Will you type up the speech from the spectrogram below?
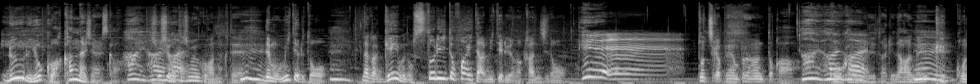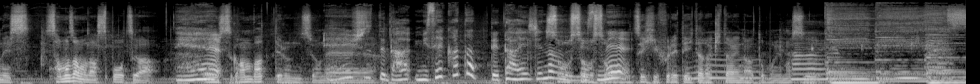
ルールよくわかんないじゃないですか、はいはいはい。正直私もよくわかんなくて、うん。でも見てると、ん。なんかゲームのストリートファイター見てるような感じのへえ。どっちがぴょんぴょんとかはいはいはい。効果が出たり。だからね、うん。結構ねさまざまなスポーツが演出頑張ってるんですよね。演出ってだ見せ方って大事なんですね。そうそうそう。ぜひ触れていただきたいなと思います。はい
